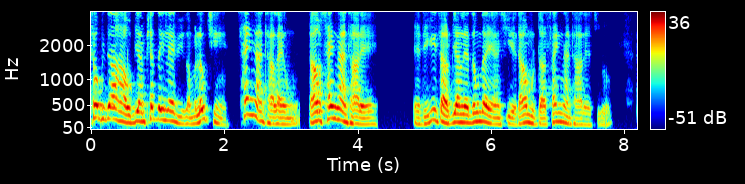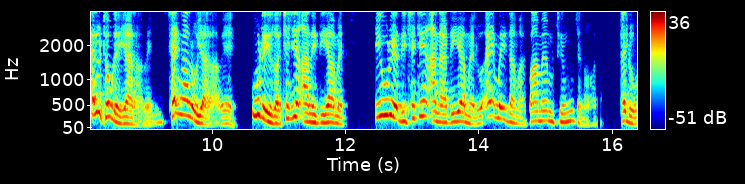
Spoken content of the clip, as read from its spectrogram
ထုတ်ပြီးသားဟာကိုပြန်ဖြတ်သိမ်းလိုက်ပြီဆိုတော့မလုပ်ချင်ဆိုင်းခံထားလိုက်အောင်ဒါကိုဆိုင်းခံထားတယ်အဲဒီကိစ္စကိုပြန်လဲသုံးသပ်ရန်ရှိတယ်ဒါမှမဟုတ်ဒါဆိုင်းခံထားတယ်ဆိုတော့အဲ့လိုထုတ်လဲရတာပဲလေဆိုင်းခံလို့ရတာပဲဥပဒေဆိုတာချက်ချင်းအာဏာတည်ရမယ်ဒီဥရဒီချက်ချင်းအာဏာတည်ရမယ်လို့အဲ့အမိတ်စာမှာပါမယ်မထင်ဘူးကျွန်တော်အဲ့လို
